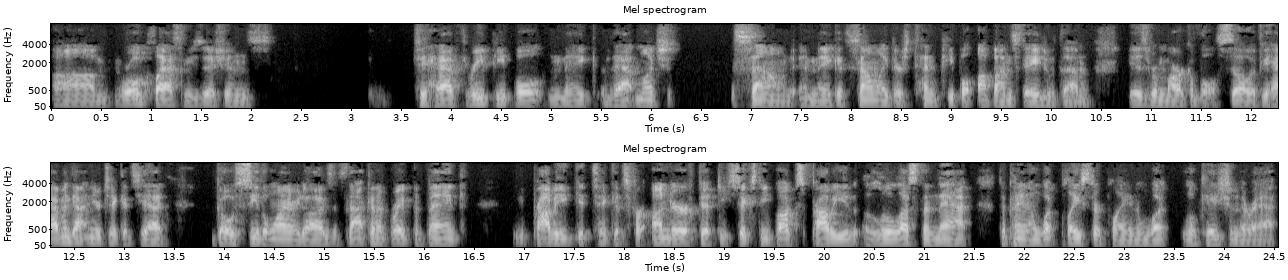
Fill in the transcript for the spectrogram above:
Um, world class musicians. To have three people make that much sound and make it sound like there's 10 people up on stage with them is remarkable. So if you haven't gotten your tickets yet, go see the winery dogs. It's not going to break the bank. You probably get tickets for under 50, 60 bucks, probably a little less than that, depending on what place they're playing and what location they're at.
